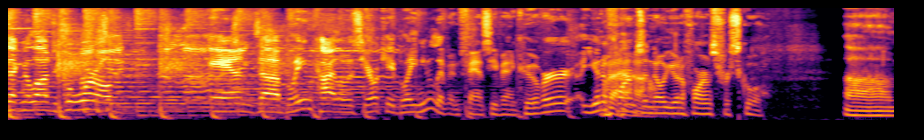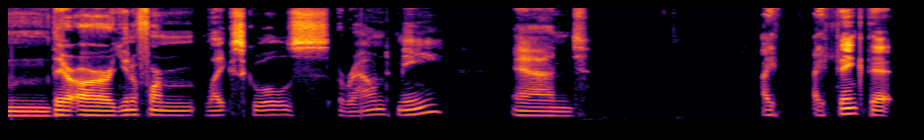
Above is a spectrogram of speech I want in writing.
It is a technological world. And uh, Blaine Kyllo is here. Okay, Blaine, you live in fancy Vancouver. Uniforms Wow. and no uniforms for school. Um, there are uniform like schools around me, and I I think that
